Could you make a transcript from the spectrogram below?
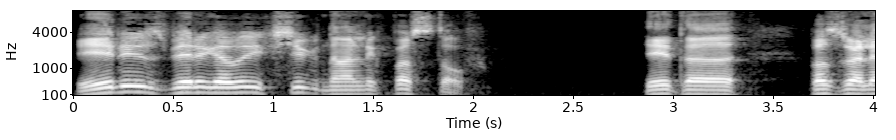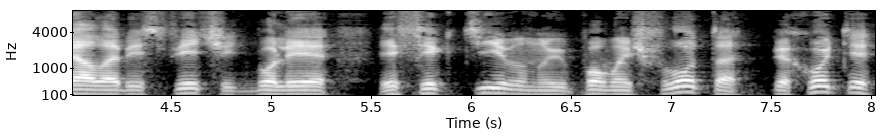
или с береговых сигнальных постов. Это позволяло обеспечить более эффективную помощь флота пехоте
